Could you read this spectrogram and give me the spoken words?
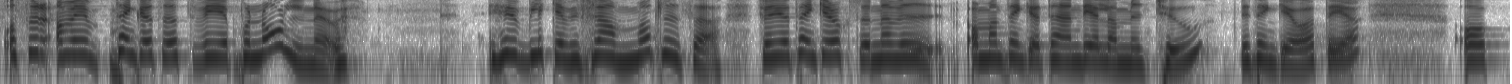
och så om vi tänker att, att vi är på noll nu. Hur blickar vi framåt Lisa? För jag tänker också när vi, om man tänker att det här är en del av metoo, det tänker jag att det är. Och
